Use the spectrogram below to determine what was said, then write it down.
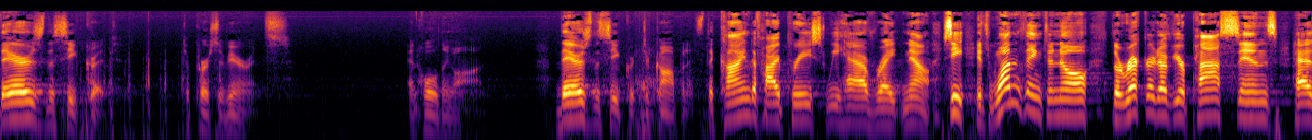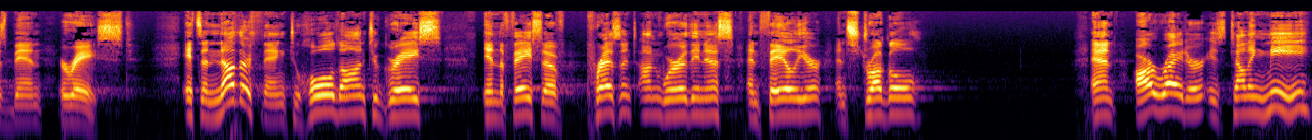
there's the secret to perseverance and holding on. There's the secret to confidence. The kind of high priest we have right now. See, it's one thing to know the record of your past sins has been erased. It's another thing to hold on to grace in the face of present unworthiness and failure and struggle. And our writer is telling me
